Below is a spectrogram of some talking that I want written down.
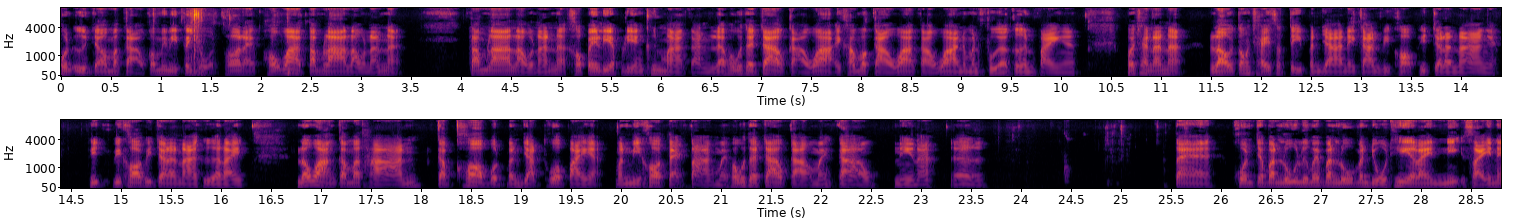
คนอื่นจะเอามากล่าวก็ไม่มีประโยชน์เพราะอะไรเพราะว่าตำราเหล่านั้นน่ะตำราเหล่านั้นน่ะเขาไปเรียบเรียงขึ้นมากัน แล้วพระพุทธเจ้ากล่าวว่าไอ้คำว่ากล่าวว่ากล่าวว่าเนี่ยมันเฟือเกินไปไงเพราะฉะนั้นน่ะ เราต้องใช้สติปัญญาในการวิเคราะห์พิจารณาไงพิวิเคราะห์พิจารณาคืออะไร ระหว่างกรรมฐานกับข้อบทบัญญัติทั่วไปอะมันมีข้อแตกต่างไหมพระพุทธเจ้ากล่าวไหมกล่าวนี่นะเออ แต่คนจะบรรลุหรือไม่บรรลุมันอยู่ที่อะไรนิสัยใน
